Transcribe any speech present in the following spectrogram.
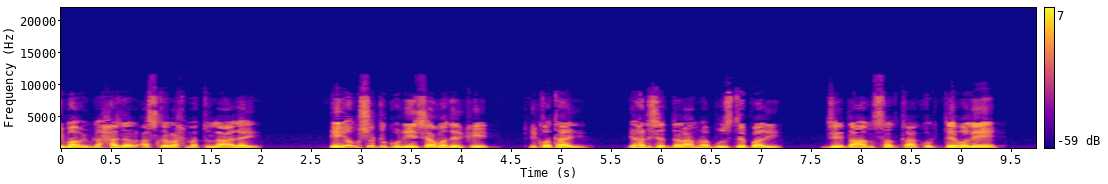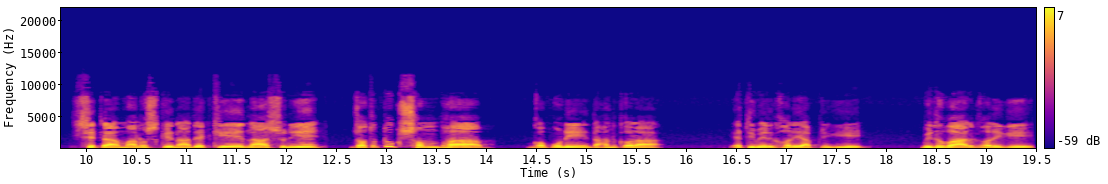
ইমাম ইবনে হাজার আসকার রহমতুল্লাহ আলাই এই অংশটুকু নিয়েছে আমাদেরকে এ কথাই, এ হাদিসের দ্বারা আমরা বুঝতে পারি যে দান সদকা করতে হলে সেটা মানুষকে না দেখিয়ে, না শুনিয়ে যতটুক সম্ভব গোপনে দান করা। এতিমের ঘরে আপনি গিয়ে, বিধবার ঘরে গিয়ে,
